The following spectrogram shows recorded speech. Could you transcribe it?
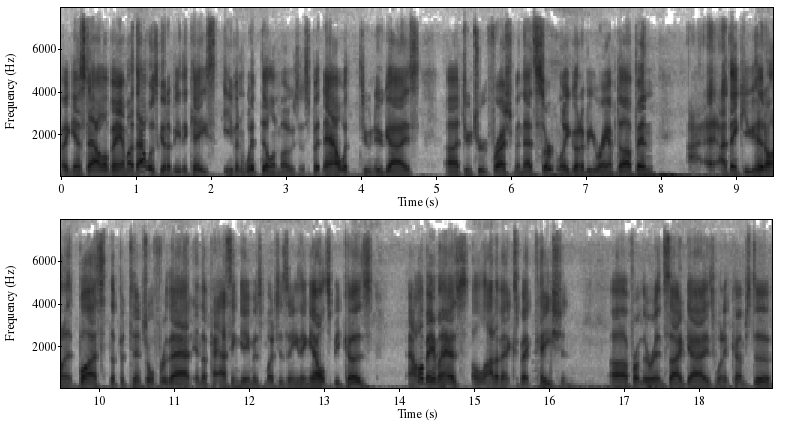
against Alabama. That was going to be the case even with Dylan Moses. But now with two new guys, uh, two true freshmen, that's certainly going to be ramped up. And I, I think you hit on it. Bust the potential for that in the passing game as much as anything else because Alabama has a lot of expectation uh, from their inside guys when it comes to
